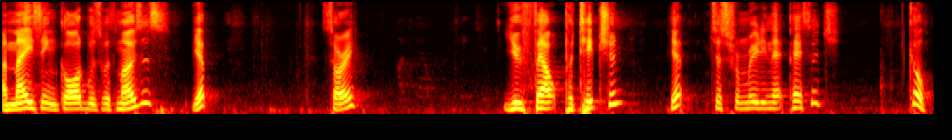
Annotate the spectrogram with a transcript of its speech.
Amazing God was with Moses? Yep. Sorry? You felt protection? Yep, just from reading that passage. Cool.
